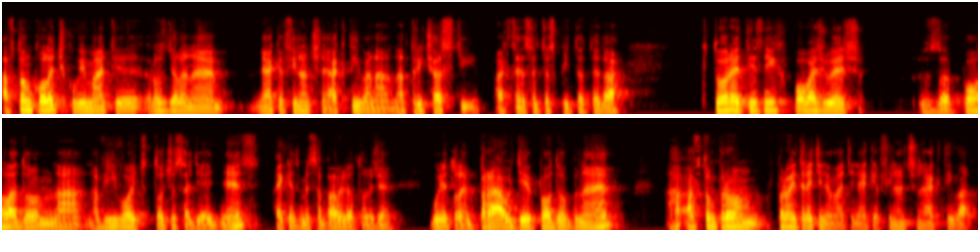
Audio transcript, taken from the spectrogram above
A v tom kolečku vy máte rozdelené nejaké finančné aktíva na, na tri časti. A chcem sa ťa spýtať teda, ktoré ty z nich považuješ s pohľadom na, na vývoj to, čo sa deje dnes, aj keď sme sa bavili o tom, že bude to len pravdepodobné a, v tom prvom, v prvej tretine máte nejaké finančné aktíva,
